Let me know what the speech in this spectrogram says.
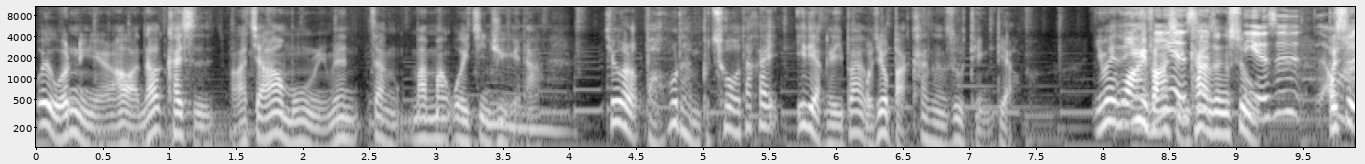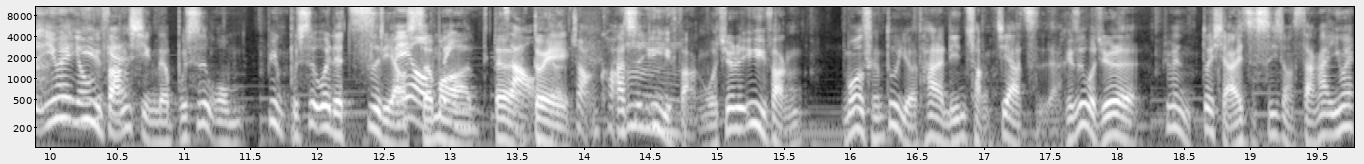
喂我女儿哈，然后开始把她加到母乳里面，这样慢慢喂进去给她，嗯。结果保护的很不错，大概一两个礼拜我就把抗生素停掉，因为哇预防型抗生素你也是不是因为预防型的，不是我们并不是为了治疗什么的对，它是预嗯。防。我觉得预防某种程度有它的临床价值啊，可是我觉得因为对小孩子是一种伤害，因为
